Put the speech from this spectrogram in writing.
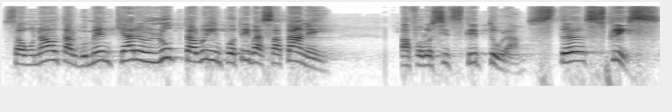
sau un alt argument chiar în lupta lui împotriva satanei. A folosit Scriptura. Stă scris.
